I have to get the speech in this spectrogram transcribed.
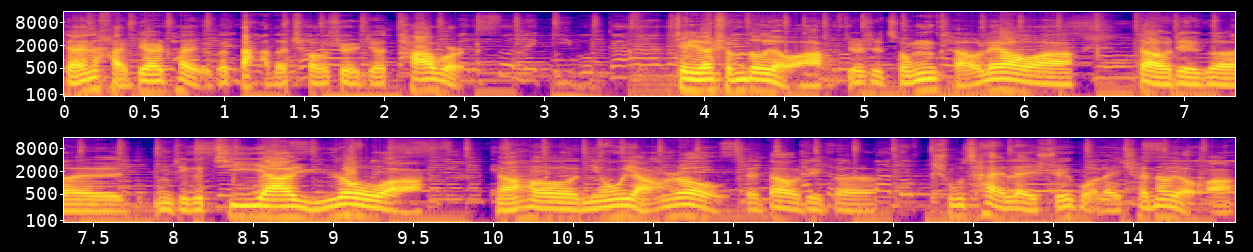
咱的海边它有一个大的超市叫 Tower，这里边什么都有啊，就是从调料啊。到这个，你这个鸡鸭鱼肉啊，然后牛羊肉，再到这个蔬菜类、水果类，全都有啊。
